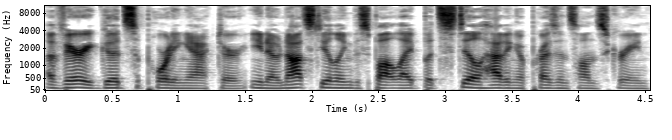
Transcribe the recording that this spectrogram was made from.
a very good supporting actor, you know, not stealing the spotlight, but still having a presence on screen.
